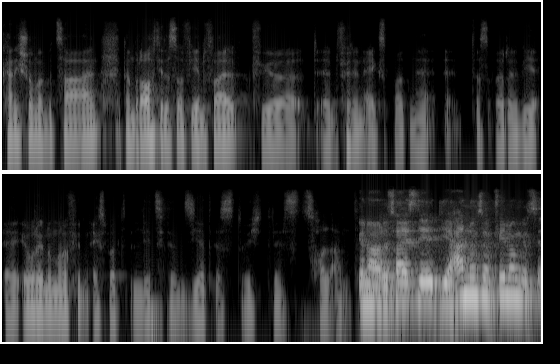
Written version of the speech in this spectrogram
kann ich schon mal bezahlen, dann braucht ihr das auf jeden Fall für, äh, für den Export, ne, dass eure EURE-Nummer für den Export lizenziert ist durch das Zollamt. Genau, das heißt, die, die Handlungsempfehlung ist,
